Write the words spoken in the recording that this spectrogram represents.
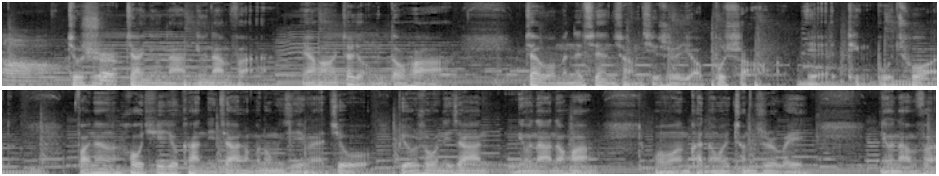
哦，就是加牛腩牛腩粉，然后这种的话，在我们的县城其实有不少，也挺不错的。反正后期就看你加什么东西呗。就比如说你加牛腩的话，我们可能会称之为牛腩粉，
